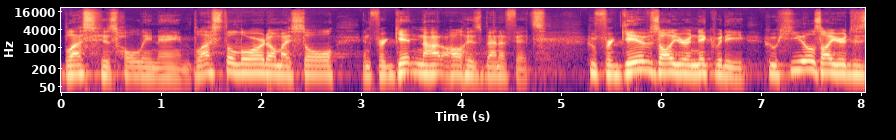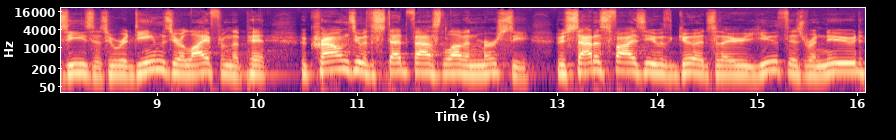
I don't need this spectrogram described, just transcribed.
Bless his holy name. Bless the Lord, O my soul, and forget not all his benefits, who forgives all your iniquity, who heals all your diseases, who redeems your life from the pit, who crowns you with steadfast love and mercy, who satisfies you with good so that your youth is renewed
